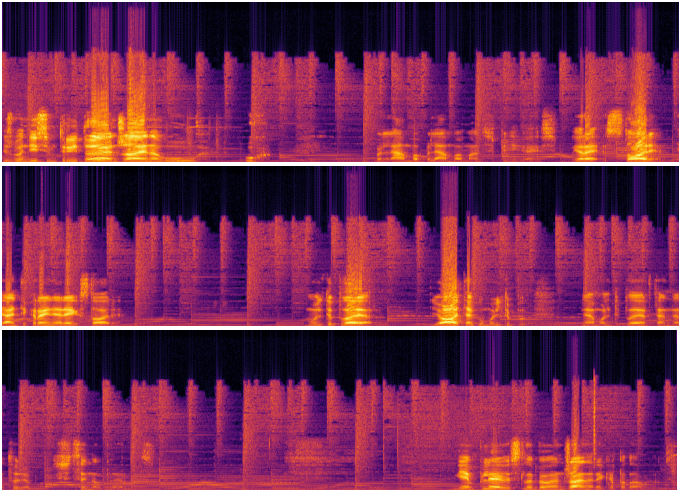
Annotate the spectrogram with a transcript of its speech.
Išbandysim 3D engine. Uh, uh. Blemba, blemba man su pinigais. Gerai, story. Ten tikrai nereik story. Multiplayer. Jo, tegu multiplayer. Ne, multiplayer ten neturi būti. Single player bus Gameplayus labiau engine reikia padauginti.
